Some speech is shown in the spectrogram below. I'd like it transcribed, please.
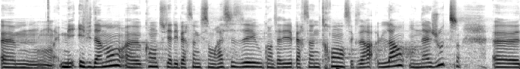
mais évidemment, quand il y a des personnes qui sont racisées ou quand il y a des personnes trans, etc., là, on ajoute, des,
